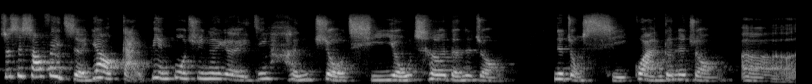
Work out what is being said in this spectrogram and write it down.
就是消费者要改变过去那个已经很久骑油车的那种那种习惯，跟那种呃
